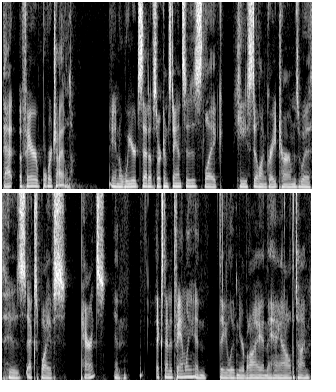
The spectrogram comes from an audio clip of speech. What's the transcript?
that affair bore a child in a weird set of circumstances. Like he's still on great terms with his ex-wife's parents, and extended family and they live nearby and they hang out all the time.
